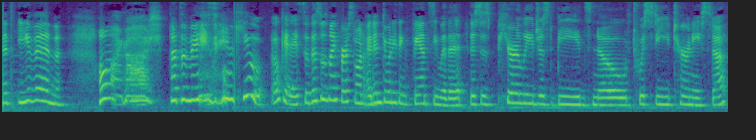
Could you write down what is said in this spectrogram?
It's even. Oh my gosh, that's amazing. Cute. Okay, so this was my first one. I didn't do anything fancy with it. This is purely just beads, no twisty, turny stuff.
